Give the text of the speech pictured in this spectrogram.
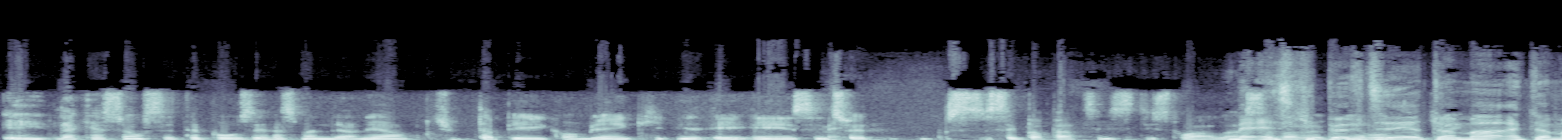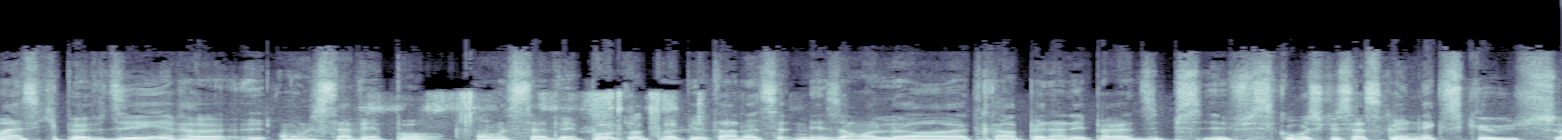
et la question s'était posée la semaine dernière, tu as payé combien, et, ainsi de suite. C'est pas parti, cette histoire-là. Mais est-ce qu'ils peuvent dire, Thomas, Thomas est-ce qu'ils peuvent dire, on le savait pas, on le savait pas que le propriétaire de cette maison-là trempait dans les paradis fiscaux, est-ce que ça serait une excuse,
